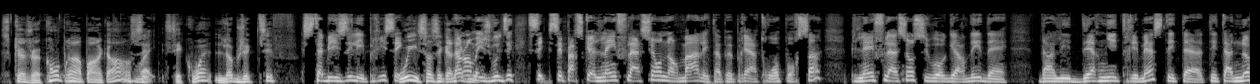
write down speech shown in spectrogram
ce que je comprends pas encore, c'est Ouais. c'est quoi l'objectif? stabiliser les prix, c'est Oui, ça, c'est correct. Non, non, mais je vous le dis, c'est c'est parce que l'inflation normale est à peu près à 3% puis l'inflation, si vous regardez dans, dans les derniers trimestres, t'es à, t'es à 9%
